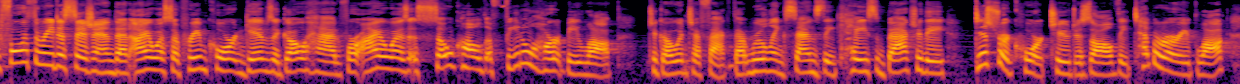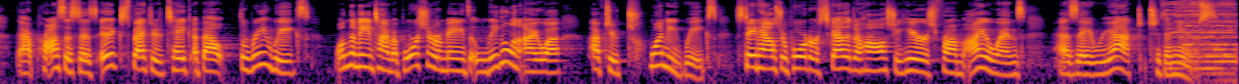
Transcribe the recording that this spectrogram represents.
a 4-3 decision that Iowa Supreme Court gives a go-ahead for Iowa's so-called fetal heartbeat law to go into effect. That ruling sends the case back to the district court to dissolve the temporary block. That process is expected to take about three weeks. Well, in the meantime, abortion remains legal in Iowa up to 20 weeks. State House reporter Skylar DeHall, she hears from Iowans as they react to the news.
